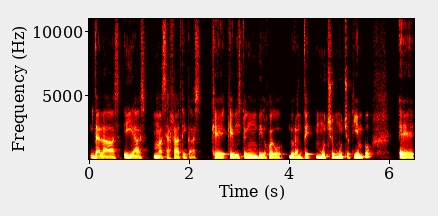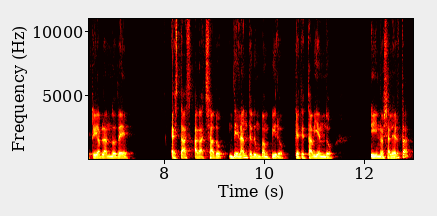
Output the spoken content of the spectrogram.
de las IAs más erráticas que, he visto en un videojuego durante mucho, mucho tiempo. Eh, estoy hablando de estás agachado delante de un vampiro que te está viendo y no se alerta,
